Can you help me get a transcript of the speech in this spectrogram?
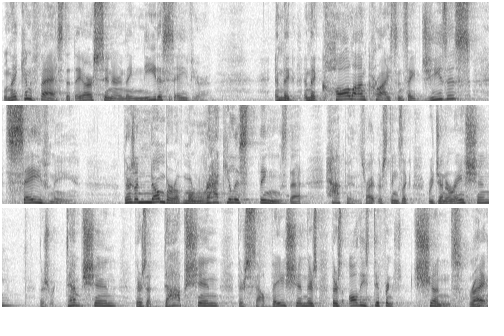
when they confess that they are a sinner and they need a Savior, and they, and they call on Christ and say, Jesus, save me, there's a number of miraculous things that happens, right? There's things like regeneration, there's redemption, there's adoption, there's salvation, there's, there's all these different shuns, right?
